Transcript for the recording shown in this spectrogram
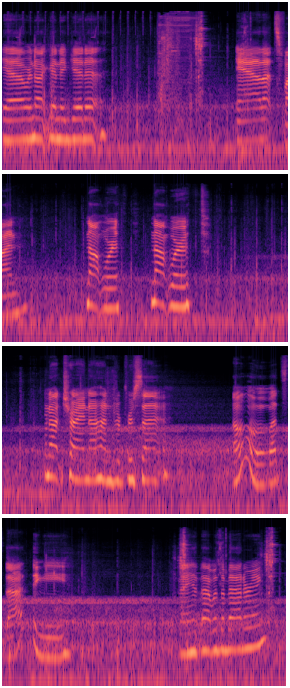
Yeah, we're not gonna get it. Yeah, that's fine. Not worth. Not worth. We're not trying 100%. Oh, what's that thingy? Can I hit that with a batarang?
